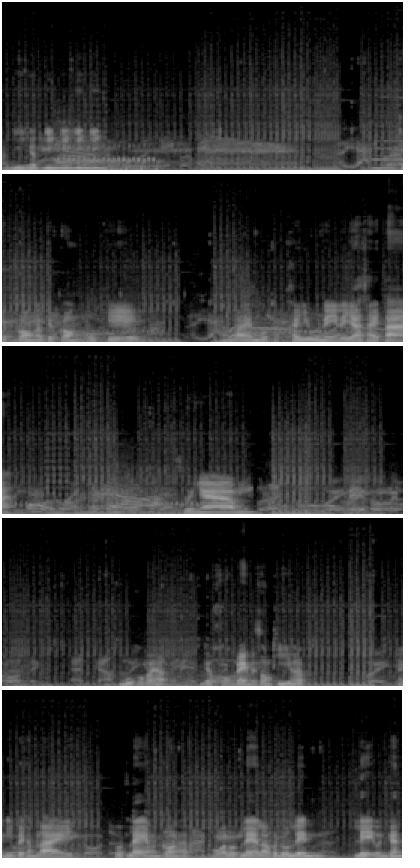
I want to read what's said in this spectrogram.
อ่ายิงครับยิงยิงยิงยิงเก็บกองครับเก็บกองโอเคทำลายหมดใครอยู่ในระยะสายตา สวยงามบุกเข้าไปครับเดี๋ยวขอแบ่งเป็นสองทีครับ อันนี้ไปทำลายรถแร่มันก่อนครับเพราะว่ารถแร่เราก็โดนเล่นเละเหมือนกัน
